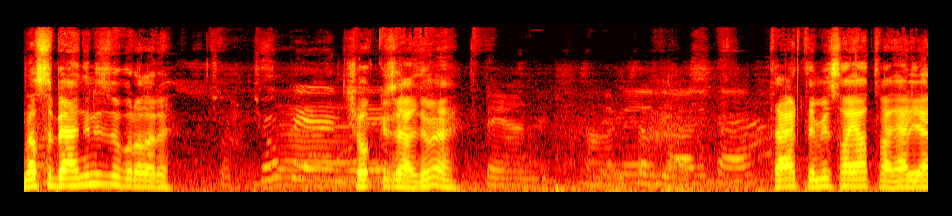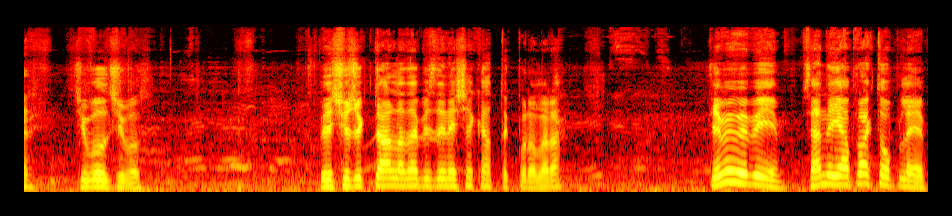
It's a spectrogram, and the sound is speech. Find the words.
Nasıl beğendiniz mi buraları? Çok güzel değil mi? Beğendik. Harika bir Harika. Tertemiz hayat var her yer cıvıl cıvıl. Ve çocuklarla da biz de neşe kattık buralara. Değil mi bebeğim? Sen de yaprak topla hep.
